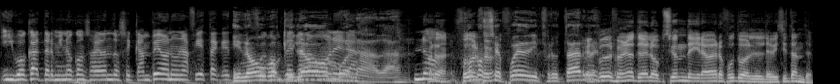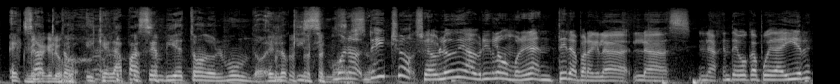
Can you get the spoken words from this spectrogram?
y Boca terminó consagrándose campeón, una fiesta que Y no fue hubo en quilombo, nada. No, Perdón, ¿Cómo se puede disfrutar? El fútbol femenino te da la opción de ir a ver fútbol de visitante. Exacto, loco. y que la pasen bien todo el mundo. Es loquísimo. Bueno, eso. de hecho, se habló de abrir la bombonera entera para que la, las- la gente de Boca pueda ir.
